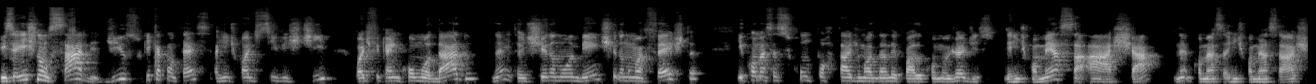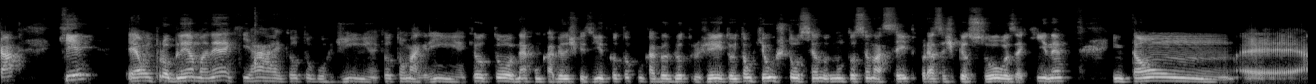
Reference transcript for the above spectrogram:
E se a gente não sabe disso, o que, que acontece? A gente pode se vestir, pode ficar incomodado, né? Então a gente chega num ambiente, chega numa festa e começa a se comportar de modo inadequado, como eu já disse. E a gente começa a achar, né? Começa, a gente começa a achar que é um problema, né? Que, ai, que eu tô gordinha, que eu tô magrinha, que eu tô né, com cabelo esquisito, que eu tô com cabelo de outro jeito, ou então que eu estou sendo, não estou sendo aceito por essas pessoas aqui, né? Então, é,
